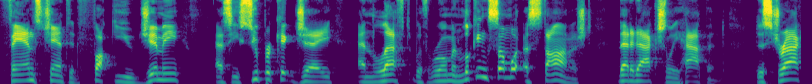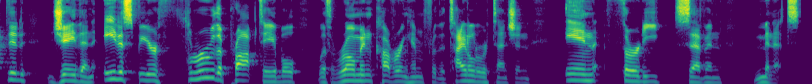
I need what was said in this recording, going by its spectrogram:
Fans chanted, fuck you, Jimmy, as he super kicked Jey and left with Roman looking somewhat astonished that it actually happened. Distracted, Jey then ate a spear through the prop table with Roman covering him for the title retention in 37 minutes.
